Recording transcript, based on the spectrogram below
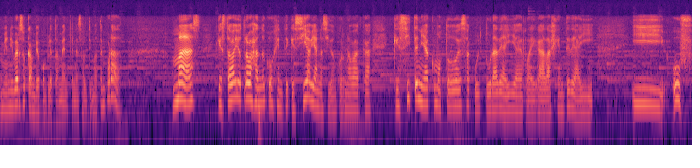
mi universo cambió completamente en esa última temporada más que estaba yo trabajando con gente que sí había nacido en Cuernavaca, que sí tenía como toda esa cultura de ahí arraigada, gente de ahí. Y uff,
